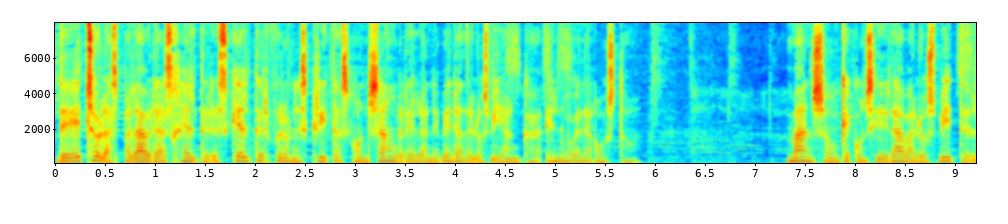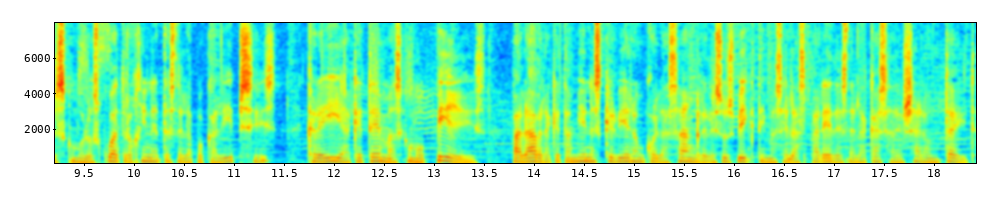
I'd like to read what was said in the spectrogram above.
De hecho, las palabras Helter Skelter fueron escritas con sangre en la nevera de los Bianca el 9 de agosto. Manson, que consideraba a los Beatles como los cuatro jinetes del apocalipsis, creía que temas como Piggies, palabra que también escribieron con la sangre de sus víctimas en las paredes de la casa de Sharon Tate,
